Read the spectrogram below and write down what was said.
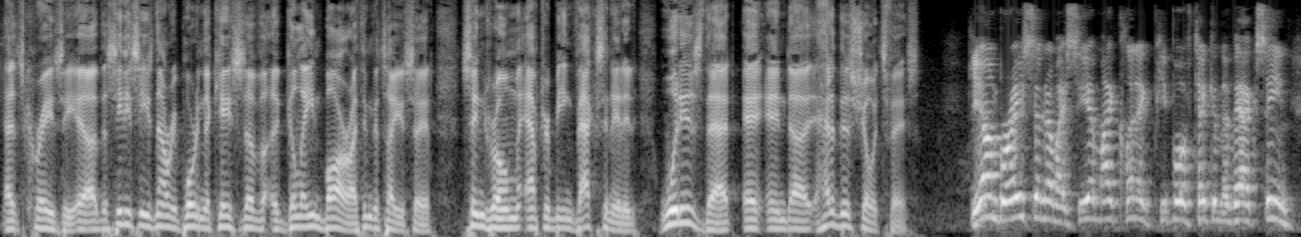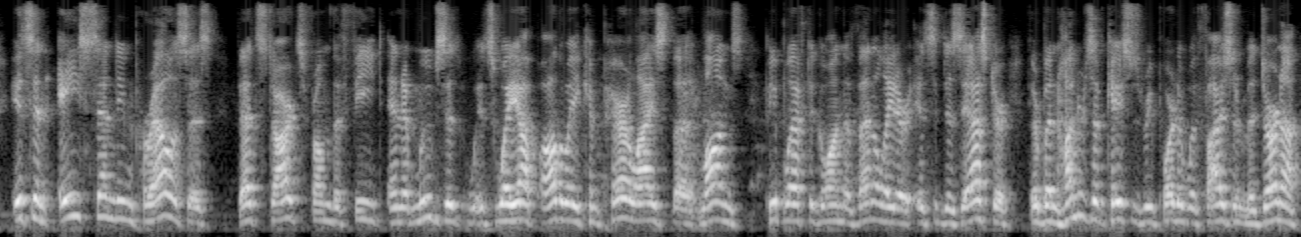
That's crazy. Uh, the CDC is now reporting the cases of uh, Guillain-Barre, I think that's how you say it, syndrome after being vaccinated. What is that, and, and uh, how did this show its face? Guillain-Barre syndrome, I see at my clinic, people have taken the vaccine. It's an ascending paralysis that starts from the feet and it moves its way up all the way. It can paralyze the lungs. People have to go on the ventilator. It's a disaster. There have been hundreds of cases reported with Pfizer and Moderna,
